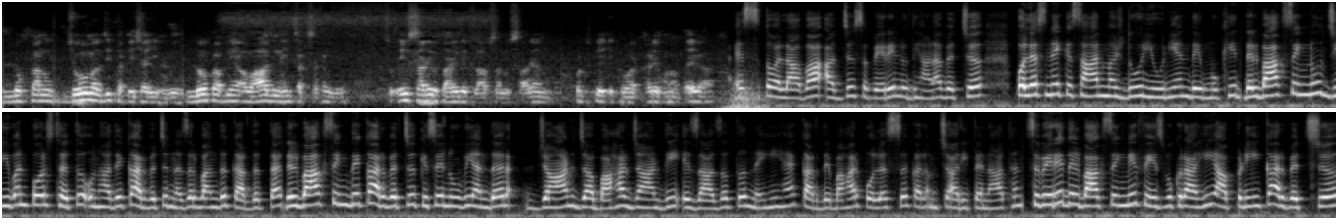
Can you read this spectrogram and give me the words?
ਲੋਕਾਂ ਨੂੰ ਜੋ ਮਰਜ਼ੀ ਧੱਕੇਸ਼ਾਹੀ ਹੋਵੇ, ਲੋਕ ਆਪਣੀ ਆਵਾਜ਼ ਨਹੀਂ ਚੱਕ ਸਕਣਗੇ। ਸੋ ਇਹ ਸਾਰੇ ਉਤਾਰੇ ਦੇ ਖਿਲਾਫ ਸਾਨੂੰ ਸਾਰਿਆਂ ਨੂੰ ਉੱਠ ਕੇ ਇੱਕ ਵਾਰ ਖੜੇ ਹੋਣਾ ਪਏਗਾ। ਇਸ ਤੋਂ ਇਲਾਵਾ ਅੱਜ ਸਵੇਰੇ ਲੁਧਿਆਣਾ ਵਿੱਚ ਪੁਲਿਸ ਨੇ ਕਿਸਾਨ ਮਜ਼ਦੂਰ ਯੂਨੀਅਨ ਦੇ ਮੁਖੀ ਦਿਲਬਾਗ ਸਿੰਘ ਨੂੰ ਜੀਵਨਪੁਰ ਸਥਿਤ ਉਹਨਾਂ ਦੇ ਘਰ ਵਿੱਚ ਨਜ਼ਰਬੰਦ ਕਰ ਦਿੱਤਾ। ਹੈ ਦਿਲਬਾਗ ਸਿੰਘ ਦੇ ਘਰ ਵਿੱਚ ਕਿਸੇ ਨੂੰ ਵੀ ਅੰਦਰ ਜਾਣ ਜਾਂ ਬਾਹਰ ਜਾਣ ਦੀ ਇਜਾਜ਼ਤ ਨਹੀਂ ਹੈ। ਘਰ ਦੇ ਬਾਹਰ ਪੁਲਿਸ ਕਰਮਚਾਰੀ ਤੈਨਾਤ ਹਨ। ਸਵੇਰੇ ਦਿਲਬਾਗ ਸਿੰਘ ਨੇ ਫੇਸਬੁੱਕ ਰਾਹੀਂ ਆਪਣੀ ਘਰ ਵਿੱਚ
